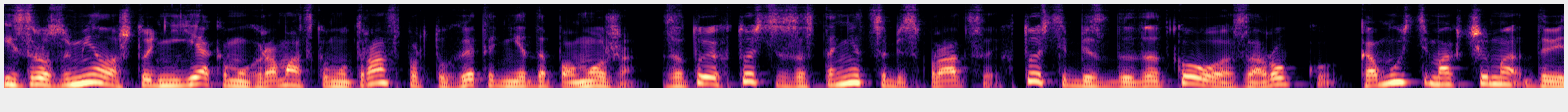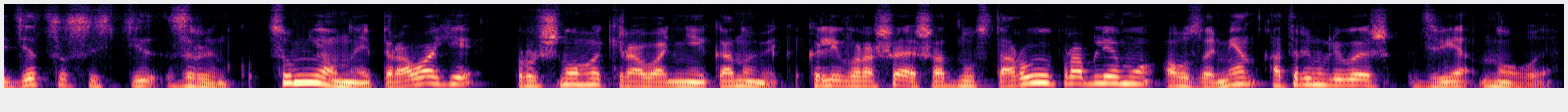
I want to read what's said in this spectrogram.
і зразумела што ніякаму грамадскаму транспарту гэта не дапаможа. Затое хтосьці застанецца без працы хтосьці без дадатковага заробку камусьці магчыма давядзецца сысці з рынку. Сумнеўныя перавагі ручнога кіравання эканомікай. Калі вырашаеш одну старую праблему а ўзамен атрымліваеш дзве новыя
